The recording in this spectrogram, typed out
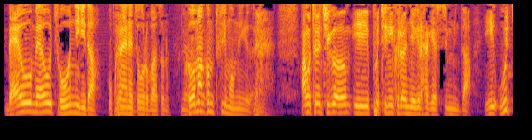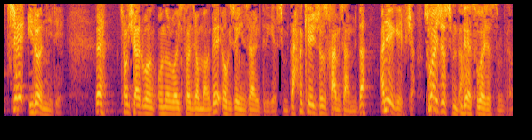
매우 매우 좋은 일이다. 우크라이나 쪽으로 봐서는. 네. 그만큼 틀림없는 일이다. 네. 아무튼 지금 이 푸틴이 그런 얘기를 하겠습니다. 이 우째 이런 일이. 네, 청취자 여러분 오늘 워싱턴 전망대 여기서 인사를 드리겠습니다. 함께해 주셔서 감사합니다. 안녕히 계십시오. 수고하셨습니다. 네, 수고하셨습니다.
